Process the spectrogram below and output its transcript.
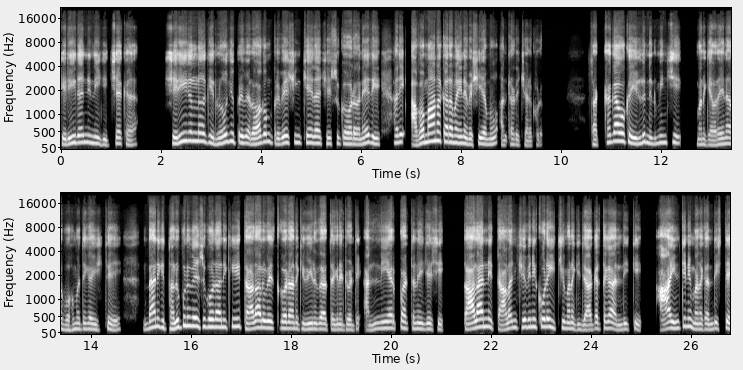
శరీరాన్ని నీకు ఇచ్చాక శరీరంలోకి రోగి ప్రవే రోగం ప్రవేశించేలా చేసుకోవడం అనేది అది అవమానకరమైన విషయము అంటాడు చరకుడు. చక్కగా ఒక ఇల్లు నిర్మించి మనకి ఎవరైనా బహుమతిగా ఇస్తే దానికి తలుపులు వేసుకోవడానికి తాళాలు వేసుకోవడానికి వీలుగా తగినటువంటి అన్ని ఏర్పాట్లని చేసి తాళాన్ని తాళం చెవిని కూడా ఇచ్చి మనకి జాగ్రత్తగా అందించి ఆ ఇంటిని మనకు అందిస్తే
